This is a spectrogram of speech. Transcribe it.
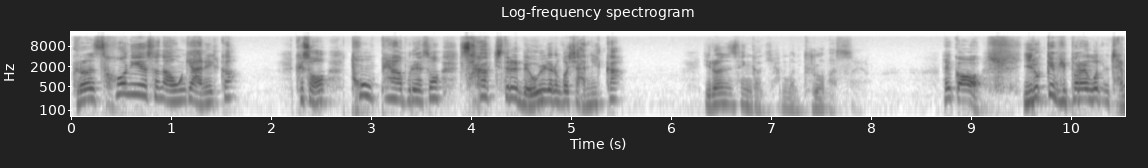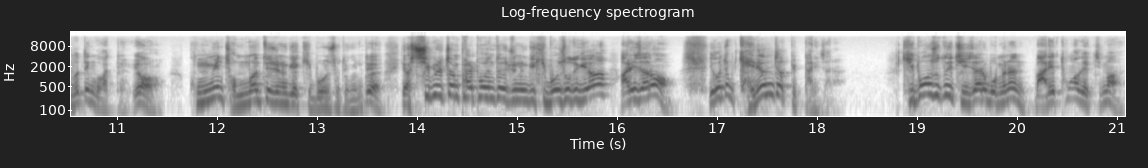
그런 선의에서 나온 게 아닐까? 그래서 통폐합을 해서 사각지대를 메우려는 것이 아닐까? 이런 생각이 한번 들어봤어요. 그러니까 이렇게 비판하는 건 좀 잘못된 것 같아요. 야, 국민 전부한테 주는 게 기본소득인데 야 11.8% 주는 게 기본소득이야? 아니잖아. 이건 좀 개념적 비판이잖아. 기본소득 지지자로 보면은 말이 통하겠지만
